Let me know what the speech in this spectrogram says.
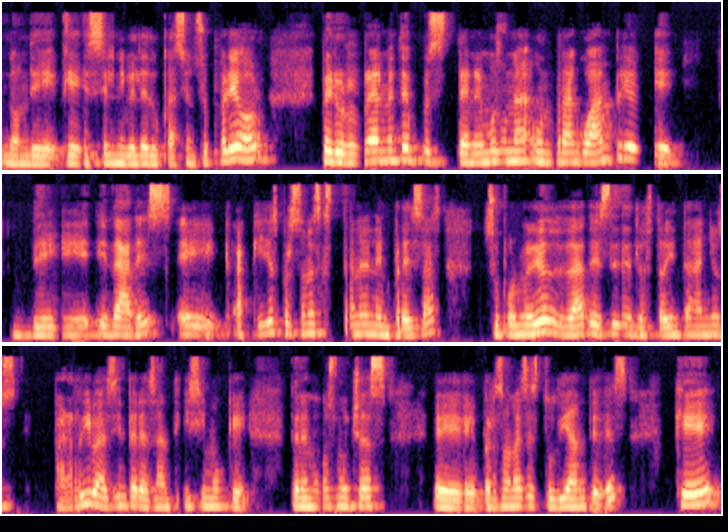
Donde, que es el nivel de educación superior, pero realmente, pues, tenemos una, un rango amplio de de edades, eh, aquellas personas que están en empresas, su promedio de edad es de los 30 años para arriba. Es interesantísimo que tenemos muchas eh, personas estudiantes que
